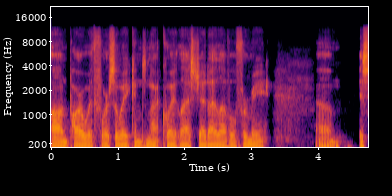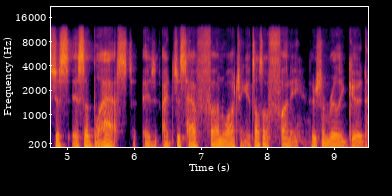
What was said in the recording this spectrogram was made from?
on par with Force Awakens, not quite Last Jedi level for me. Um, it's just it's a blast. It's, I just have fun watching. It's also funny. There's some really good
